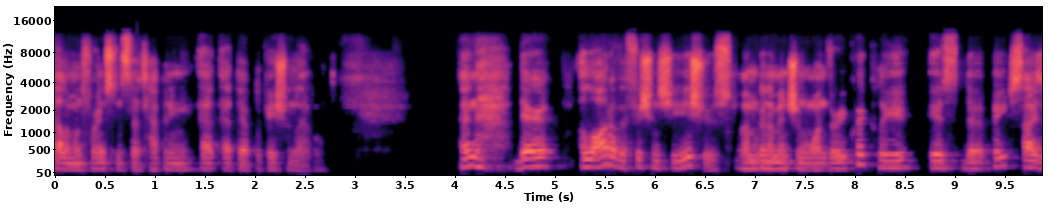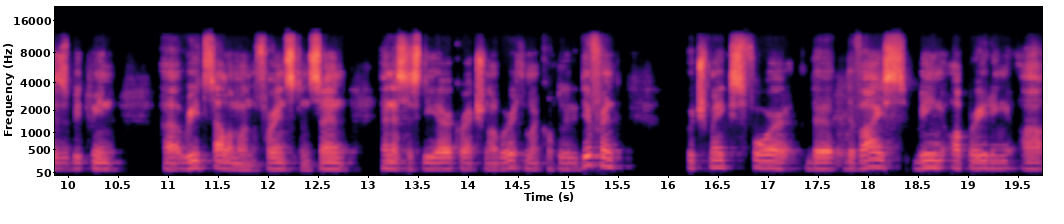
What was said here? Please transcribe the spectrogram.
element, for instance, that's happening at, at the application level. And there are a lot of efficiency issues. I'm going to mention one very quickly is the page sizes between uh, Reed Solomon, for instance, and an SSD error correction algorithm are completely different, which makes for the device being operating uh,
